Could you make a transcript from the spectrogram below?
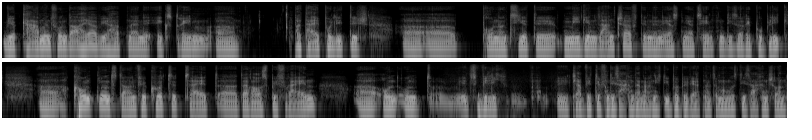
Wir kamen von daher, wir hatten eine extrem parteipolitisch prononzierte Medienlandschaft in den ersten Jahrzehnten dieser Republik, äh, konnten uns dann für kurze Zeit äh, daraus befreien. Äh, und, und jetzt will ich, ich glaube, wir dürfen die Sachen dann auch nicht überbewerten. Also man muss die Sachen schon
